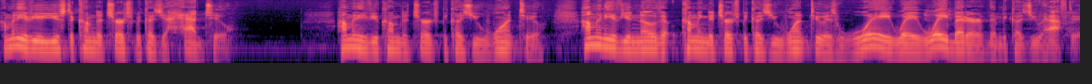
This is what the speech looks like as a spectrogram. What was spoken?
How many of you used to come to church because you had to? How many of you come to church because you want to? How many of you know that coming to church because you want to is way, way, way better than because you have to?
